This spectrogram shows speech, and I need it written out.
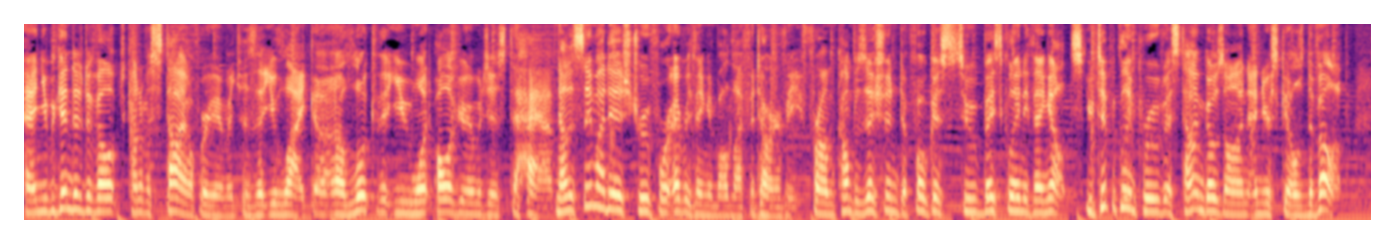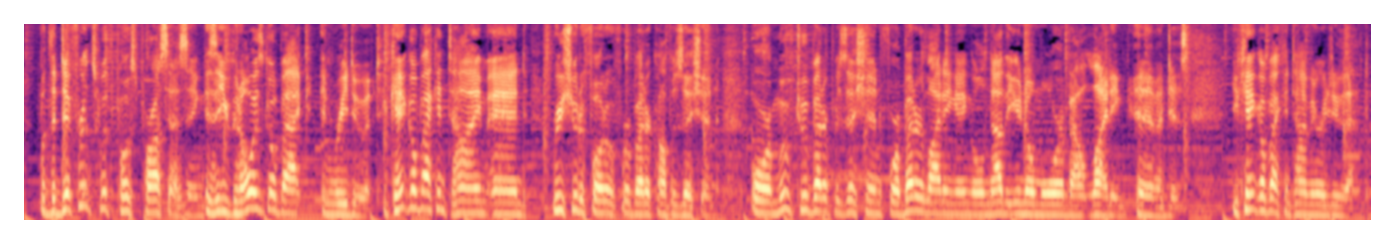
and you begin to develop kind of a style for your images that you like, a, look that you want all of your images to have. Now the same idea is true for everything in wildlife photography, from composition to focus to basically anything else. You typically improve as time goes on on and your skills develop. But the difference with post-processing is that you can always go back and redo it. You can't go back in time and reshoot a photo for a better composition, or move to a better position for a better lighting angle now that you know more about lighting and images. You can't go back in time and redo that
